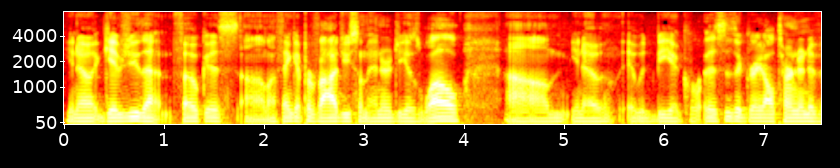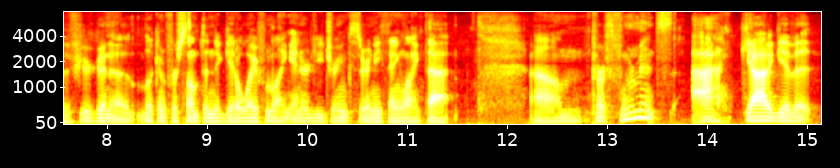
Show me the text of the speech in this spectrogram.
You know, it gives you that focus. Um, I think it provides you some energy as well. Um, you know, it would be a this is a great alternative if you're gonna looking for something to get away from like energy drinks or anything like that. Um, performance, I gotta give it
